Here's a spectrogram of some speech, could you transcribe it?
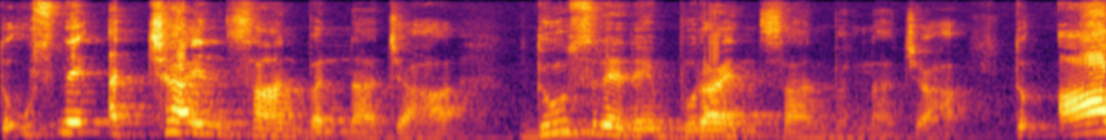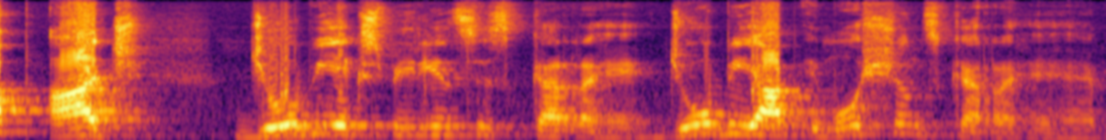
तो उसने अच्छा इंसान बनना चाहा, दूसरे ने बुरा इंसान बनना चाहा। तो आप आज जो भी एक्सपीरियंसेस कर रहे हैं, जो भी आप इमोशंस कर रहे हैं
